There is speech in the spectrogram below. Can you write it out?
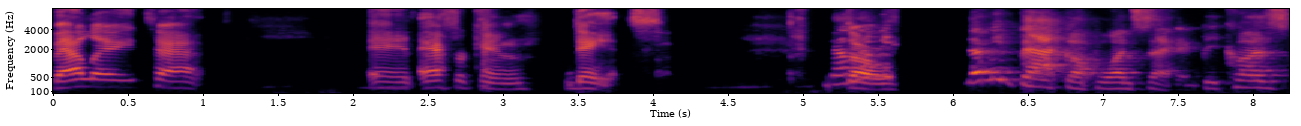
ballet, tap, and African dance. Now, So- let, me, let me back up one second because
